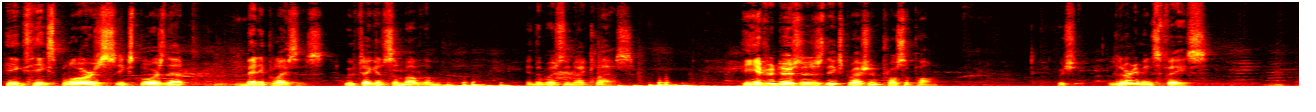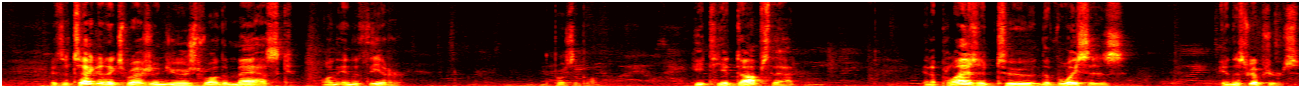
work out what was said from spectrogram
he, he explores explores that many places. We've taken some of them in the Wednesday night class he introduces the expression prosopon, which literally means face. It's a technical expression used for the mask on, in the theater, prosopon. He, he adopts that and applies it to the voices in the scriptures,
